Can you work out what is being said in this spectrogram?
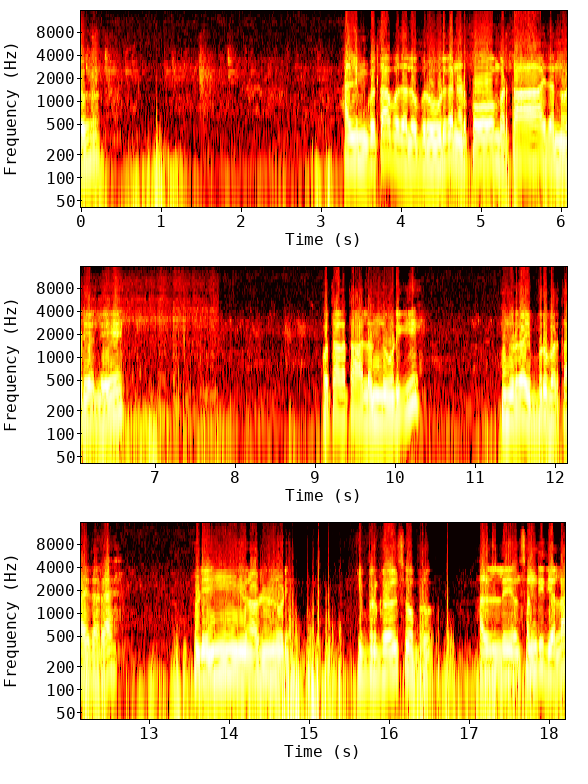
ಹೋಗ್ಬಿಟ್ಟು ಅಲ್ಲಿ ನಿಮ್ಗೆ ಗೊತ್ತಾಗ್ಬೋದಲ್ಲ ಒಬ್ಬರು ಹುಡುಗ ನಡ್ಕೊಂಡ್ ಬರ್ತಾ ಇದ್ದಾನೆ ನೋಡಿ ಅಲ್ಲಿ. ಗೊತ್ತಾಗತ್ತಾ? ಅಲ್ಲೊಂದು ಹುಡುಗಿ, ಒಂದು ಹುಡುಗ ಇಬ್ಬರು ಬರ್ತಾ ಇದ್ದಾರೆ ನೋಡಿ ಹೆಂಗೆ ಅಲ್ಲಿ ನೋಡಿ. ಇಬ್ಬರು ಗರ್ಲ್ಸು ಒಬ್ಬರು ಅಲ್ಲಿ ಒಂದು ಸಂದಿ ಇದೆಯಲ್ಲ,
